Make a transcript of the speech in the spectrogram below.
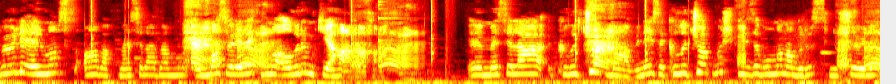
böyle elmas. Aa bak mesela ben bunu elmas vererek bunu alırım ki. Ee, mesela kılıç yok mu abi? Neyse kılıç yokmuş. Biz de bundan alırız. Şimdi şöyle.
